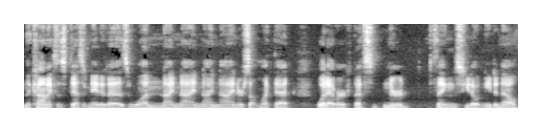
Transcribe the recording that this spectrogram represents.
in the comics, it's designated as 19999 or something like that. Whatever. That's nerd things you don't need to know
